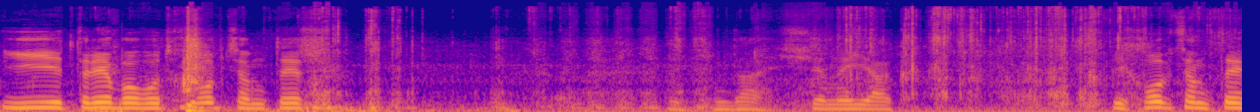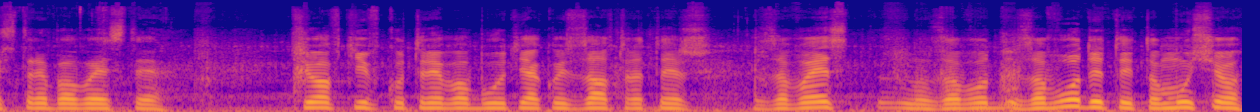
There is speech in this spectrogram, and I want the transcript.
І треба от хлопцям теж. Да, ще не як. І хлопцям теж треба вести. Цю автівку треба буде якось завтра теж завести, ну, завод- заводити, тому що.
